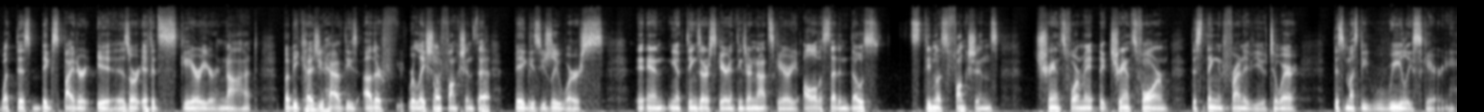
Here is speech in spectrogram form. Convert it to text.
what this big spider is, or if it's scary or not. But because you have these other f- relational functions that big is usually worse, and you know things that are scary and things that are not scary, all of a sudden those stimulus functions transform it, transform this thing in front of you to where this must be really scary.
